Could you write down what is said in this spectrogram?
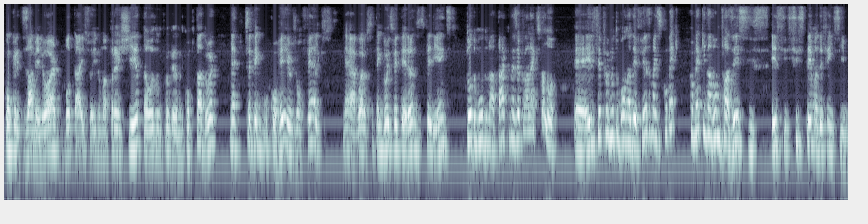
concretizar melhor, botar isso aí numa prancheta ou num programa de computador. Né? Você tem o Correia, o João Félix, né? agora você tem dois veteranos experientes, todo mundo no ataque, mas é o que o Alex falou. É, ele sempre foi muito bom na defesa, mas como é que, como é que nós vamos fazer esse, esse sistema defensivo?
